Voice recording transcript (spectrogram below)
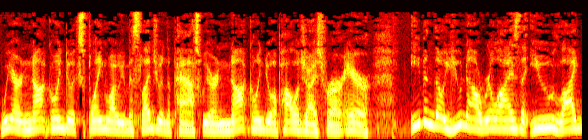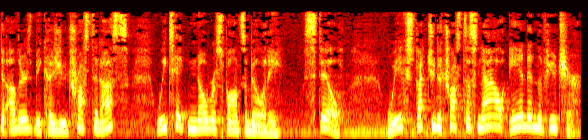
We are not going to explain why we misled you in the past. We are not going to apologize for our error. Even though you now realize that you lied to others because you trusted us, we take no responsibility. Still, we expect you to trust us now and in the future.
